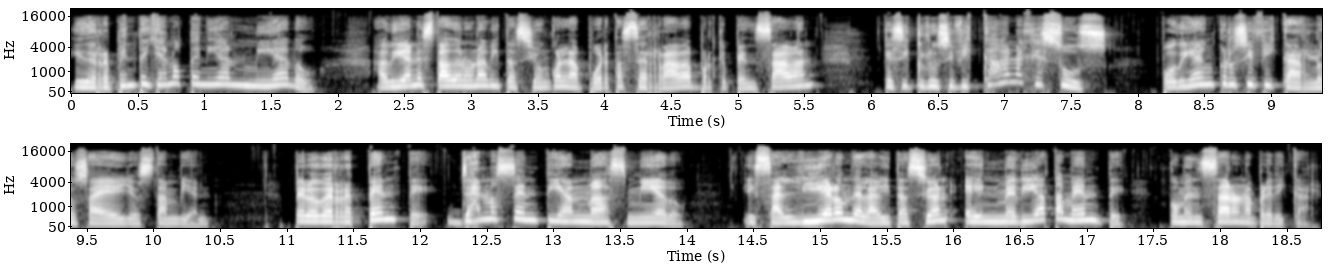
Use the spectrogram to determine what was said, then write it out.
Y de repente ya no tenían miedo. habían estado en una habitación con la puerta cerrada porque pensaban que si crucificaban a Jesús, podían crucificarlos a ellos también. Pero de repente ya no sentían más miedo y salieron de la habitación e inmediatamente comenzaron a predicar.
